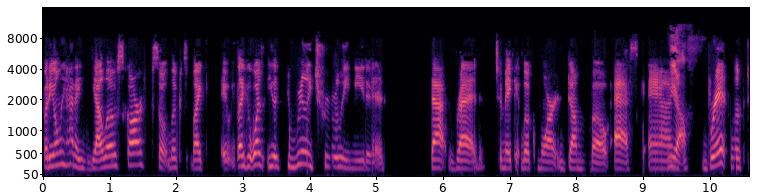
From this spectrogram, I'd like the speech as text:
but he only had a yellow scarf, so it looked like it like it was like you really truly needed that red to make it look more Dumbo esque. And yeah. Britt looked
